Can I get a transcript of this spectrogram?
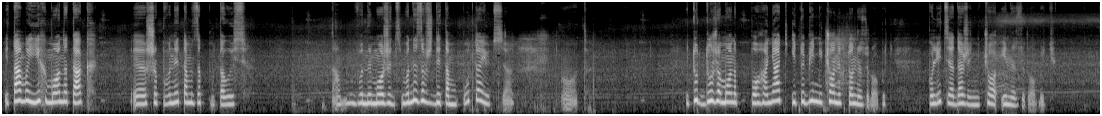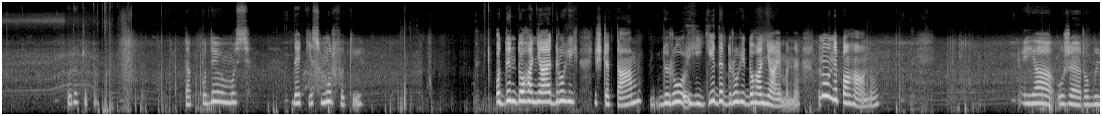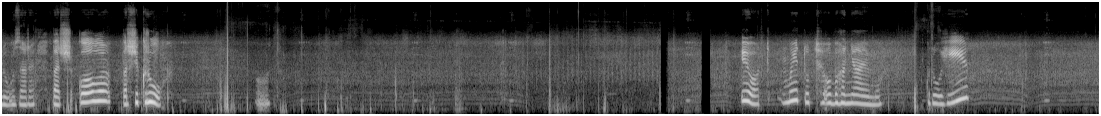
І там їх можна так, е, щоб вони там запутались. Там вони можуть, вони завжди там путаються. От. І тут дуже можна поганять, і тобі нічого ніхто не зробить. Поліція навіть нічого і не зробить. Коротше так. Так, подивимось, де ті смурфики. Один доганяє, другий іще там, другий їде, другий доганяє мене. Ну, непогано. Я вже роблю зараз перше коло, перший круг. От. І от ми тут обганяємо круги.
